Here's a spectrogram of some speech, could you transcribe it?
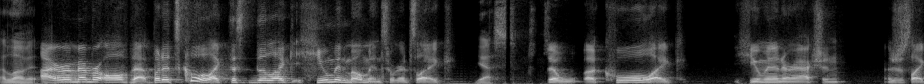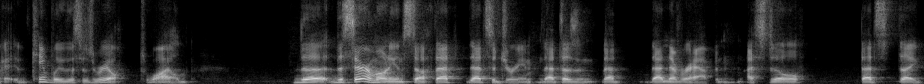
I love it. I remember all of that, but it's cool. Like this, the like human moments where it's like yes. it's a, a cool like human interaction. I was just like, I can't believe this is real. It's wild. The the ceremony and stuff that that's a dream. That doesn't that that never happened. I still that's like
